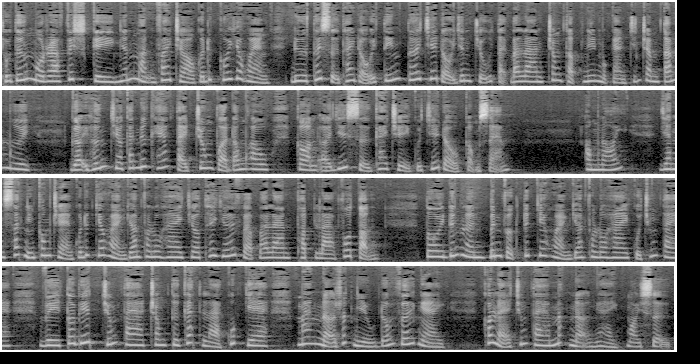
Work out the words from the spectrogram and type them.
Thủ tướng Morawiecki nhấn mạnh vai trò của Đức Cố Giáo Hoàng đưa tới sự thay đổi tiến tới chế độ dân chủ tại Ba Lan trong thập niên 1980, gợi hứng cho các nước khác tại Trung và Đông Âu còn ở dưới sự cai trị của chế độ Cộng sản. Ông nói, danh sách những công trạng của Đức Giáo Hoàng Gioan Phaolô II cho thế giới và Ba Lan thật là vô tận – Tôi đứng lên binh vực Đức Giáo Hoàng Gioan Phaolô II của chúng ta vì tôi biết chúng ta trong tư cách là quốc gia mang nợ rất nhiều đối với Ngài. Có lẽ chúng ta mắc nợ Ngài mọi sự.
